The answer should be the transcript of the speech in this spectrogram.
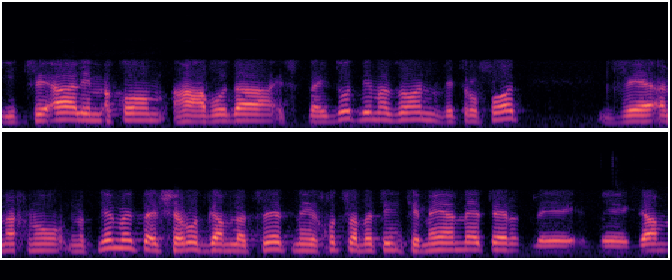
יציאה למקום העבודה, הצטיידות במזון ותרופות, ואנחנו נותנים להם את האפשרות גם לצאת מחוץ לבתים כמאה מטר וגם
